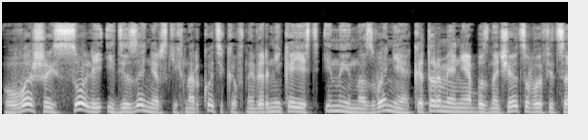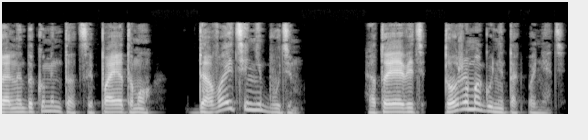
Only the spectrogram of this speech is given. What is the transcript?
У вашей соли и дизайнерских наркотиков наверняка есть иные названия, которыми они обозначаются в официальной документации, поэтому давайте не будем. А то я ведь тоже могу не так понять.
